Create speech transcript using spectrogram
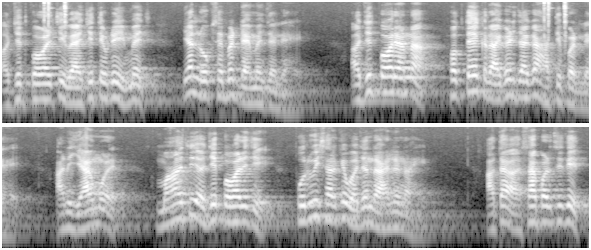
अजित पवारची व्याजी तेवढी इमेज या लोकसभेत डॅमेज झाली आहे. अजित पवार यांना फक्त एक रायगड जागा हाती पडली आहे. आणि यामुळे महायुती अजित पवारचे पूर्वीसारखे वजन राहिलं नाही. आता अशा परिस्थितीत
